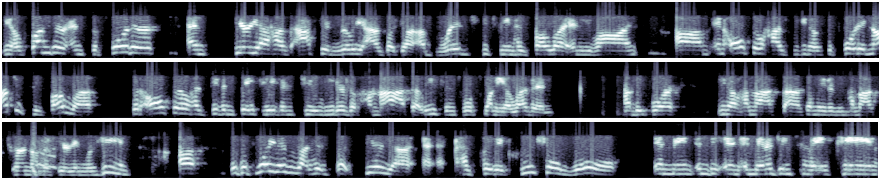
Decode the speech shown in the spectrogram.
you know, funder and supporter. And Syria has acted really as like a, a bridge between Hezbollah and Iran, um, and also has you know supported not just Hezbollah, but also has given safe haven to leaders of Hamas at least until 2011, uh, before you know Hamas, uh, some leaders in Hamas turned on the Syrian regime. Uh, but the point is that, his, that Syria uh, has played a crucial role in, main, in, the, in, in managing to maintain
